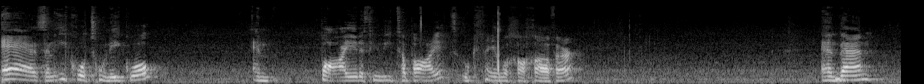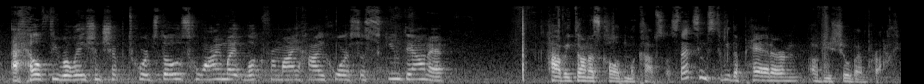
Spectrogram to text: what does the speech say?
as an equal to an equal, and buy it if you need to buy it, and then a healthy relationship towards those who I might look from my high horse askew down at. Havitanas called Makapslas. That seems to be the pattern of Yeshua ben Prachia.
